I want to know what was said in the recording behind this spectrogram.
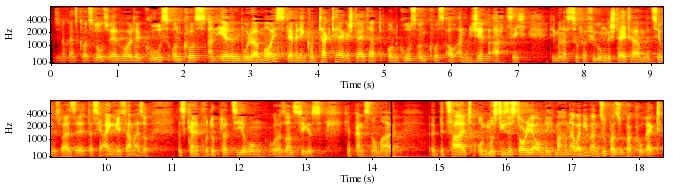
Was ich noch ganz kurz loswerden wollte, Gruß und Kuss an Ehrenbruder Mois, der mir den Kontakt hergestellt hat und Gruß und Kuss auch an Jim80, die mir das zur Verfügung gestellt haben, beziehungsweise das hier eingerichtet haben. Also das ist keine Produktplatzierung oder sonstiges. Ich habe ganz normal äh, bezahlt und muss diese Story auch nicht machen, aber die waren super, super korrekt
